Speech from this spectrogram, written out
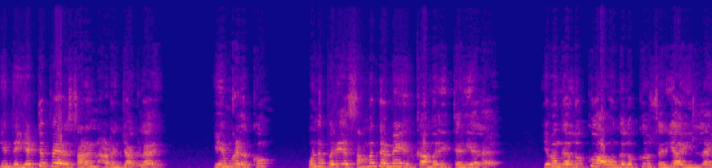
இந்த எட்டு பேர் சரண் அடைஞ்சாங்களே இவங்களுக்கும் ஒன்றும் பெரிய சம்பந்தமே இருக்கா மாதிரி தெரியலை. இவங்களுக்கும் அவங்களுக்கும் சரியாக சரியா இல்லை.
